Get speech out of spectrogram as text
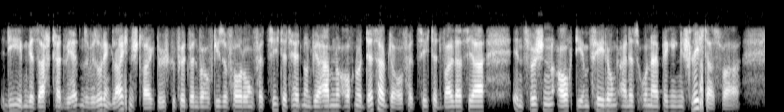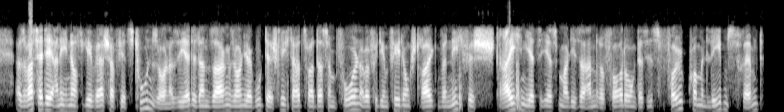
die eben gesagt hat, wir hätten sowieso den gleichen Streik durchgeführt, wenn wir auf diese Forderung verzichtet hätten. Und wir haben auch nur deshalb darauf verzichtet, weil das ja inzwischen auch die Empfehlung eines unabhängigen Schlichters war. Also was hätte eigentlich noch die Gewerkschaft jetzt tun sollen? Also sie hätte dann sagen sollen, ja gut, der Schlichter hat zwar das empfohlen, aber für die Empfehlung streiken wir nicht. Wir streichen jetzt erstmal diese andere Forderung. Das ist vollkommen lebensfremd,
